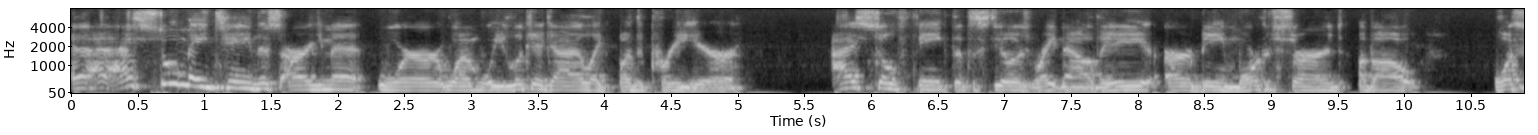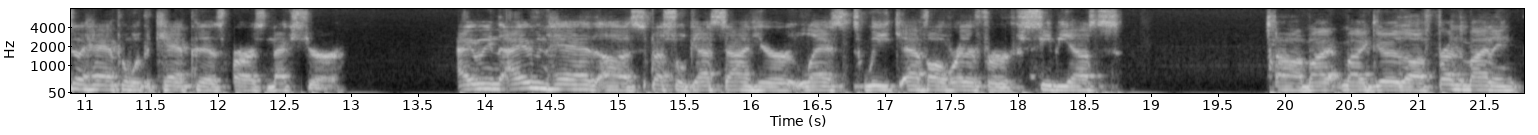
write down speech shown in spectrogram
And I, I, still maintain this argument where when we look at a guy like Bud Dupree here, I still think that the Steelers right now, they are being more concerned about what's going to happen with the cap hit as far as next year. I mean, I even had a special guest on here last week, NFL writer for CBS. Uh, my, my good uh, friend of mine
